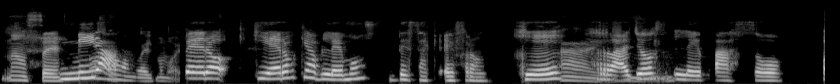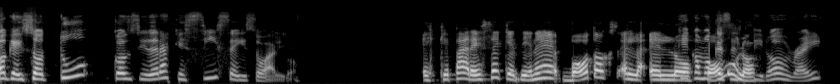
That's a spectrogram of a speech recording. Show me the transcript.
No sé. Mira, Vamos a ver, vamos a ver. pero quiero que hablemos de Zac Efron. ¿Qué Ay, rayos le pasó? Ok, so tú consideras que sí se hizo algo. Es que parece que tiene Botox en, la- en los Que como que se pómulos. estiró, right?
